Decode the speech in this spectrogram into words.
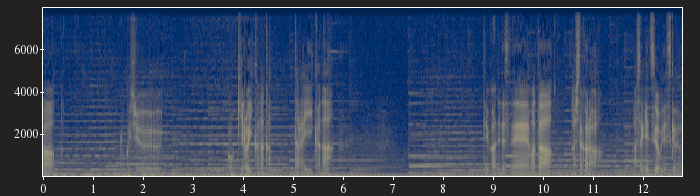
は65キロいかなかったらいいかな。っていう感じですね。また明日から、明日月曜日ですけど、ね、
